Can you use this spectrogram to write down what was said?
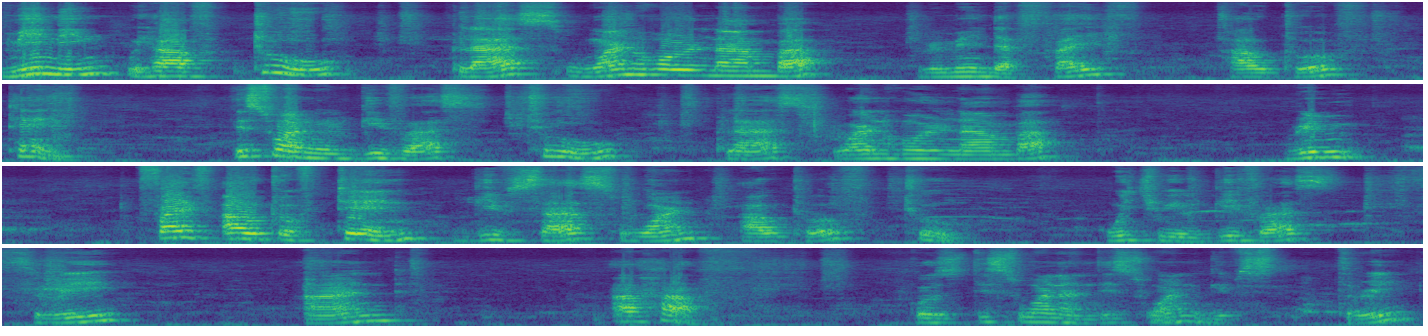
meaning we have 2 plus one whole number remainder 5 out of 10 this one will give us 2 plus one whole number. Rem 5 out of 10 gives us 1 out of 2 which will give us 3 and a half. Because this one and this one gives 3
